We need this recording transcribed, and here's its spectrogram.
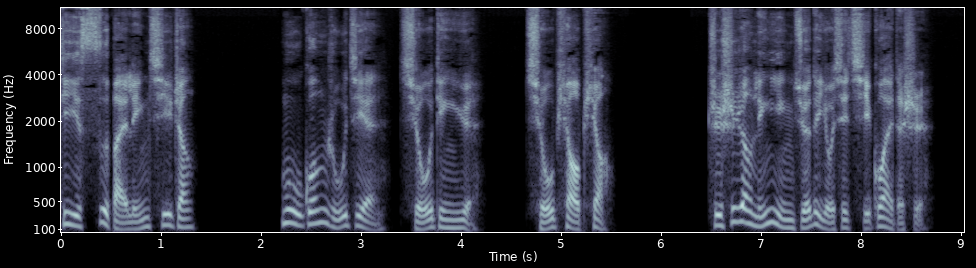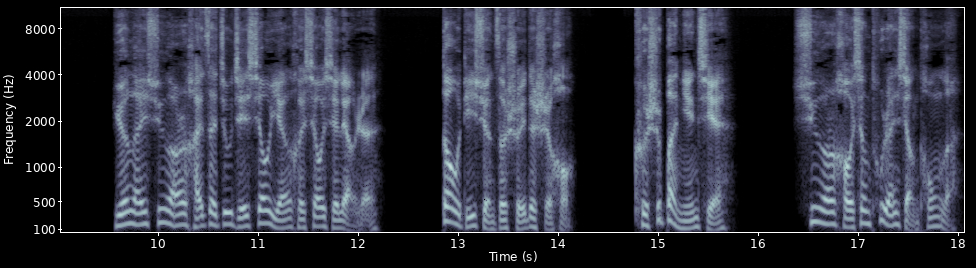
第四百零七章，目光如剑，求订阅，求票票。只是让林颖觉得有些奇怪的是，原来薰儿还在纠结萧炎和萧邪两人到底选择谁的时候，可是半年前，薰儿好像突然想通了，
